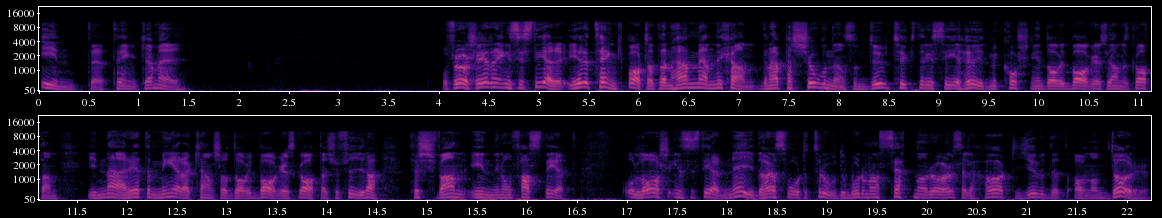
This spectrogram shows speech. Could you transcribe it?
inte tänka mig. Och förhörsledaren insisterar, är det tänkbart att den här människan, den här personen som du tyckte dig se i höjd med korsningen David Bagares och Johannesgatan i närheten mera kanske av David Bagares gata 24 försvann in i någon fastighet? Och Lars insisterar, nej det har jag svårt att tro. Då borde man ha sett någon rörelse eller hört ljudet av någon dörr.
